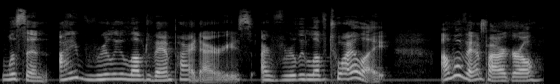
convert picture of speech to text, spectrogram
Listen, I really loved Vampire Diaries. I really loved Twilight. I'm a vampire girl.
